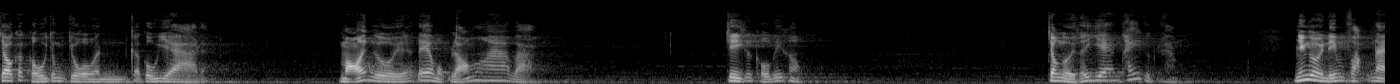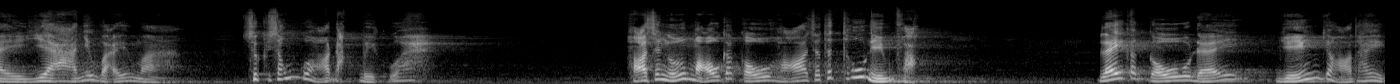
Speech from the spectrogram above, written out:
cho các cụ trong chùa mình, các cụ già đó. Mỗi người đeo một lọn hoa vào. Chi các cụ biết không? Cho người thế gian thấy được rằng, những người niệm phật này già như vậy mà sức sống của họ đặc biệt quá. Họ sẽ ngưỡng mộ các cụ, họ sẽ thích thú niệm phật. Lấy các cụ để diễn cho họ thấy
